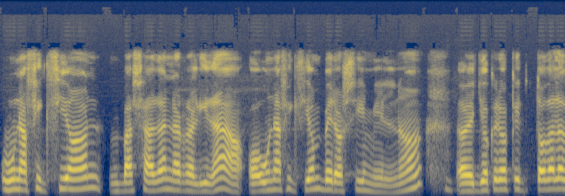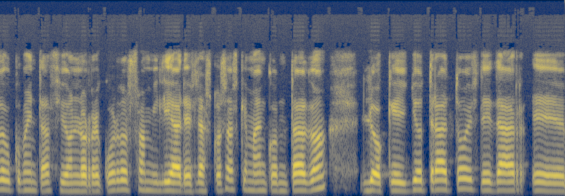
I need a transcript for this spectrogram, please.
una, ficción basada en la realidad o una ficción verosímil, ¿no? Eh, yo creo que toda la documentación, los recuerdos familiares, las cosas que me han contado, lo que yo trato es de dar eh,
